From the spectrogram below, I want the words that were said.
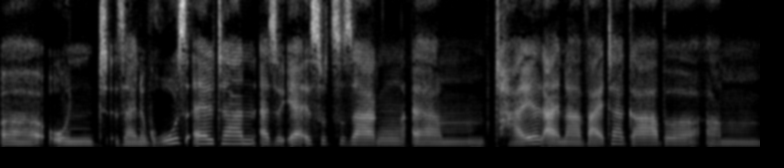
äh, und seine Großeltern, also er ist sozusagen ähm, Teil einer Weitergabe ähm,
